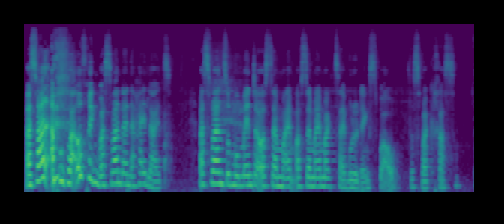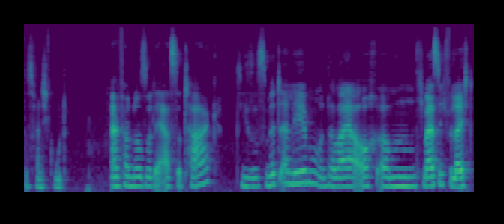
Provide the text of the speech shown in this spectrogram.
Was war, apropos aufregend, was waren deine Highlights? Was waren so Momente aus der, Mai, aus der Maimarkt-Zeit, wo du denkst, wow, das war krass, das fand ich gut? Einfach nur so der erste Tag. dieses Miterleben. Und da war ja auch, ähm, ich weiß nicht, vielleicht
